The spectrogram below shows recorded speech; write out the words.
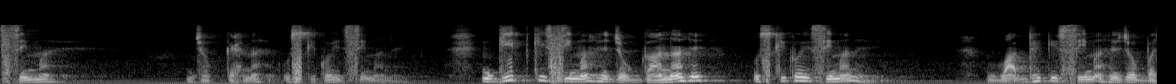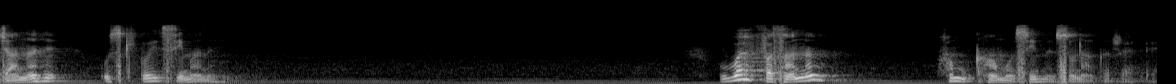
सीमा है। जो कहना है उसकी कोई सीमा नहीं। गीत की सीमा है जो गाना है, उसकी कोई सीमा नहीं। वाद्य की सीमा है जो बजाना है, उसकी कोई सीमा नहीं। वह फसाना हम खामोशी में सुना कर रह गए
